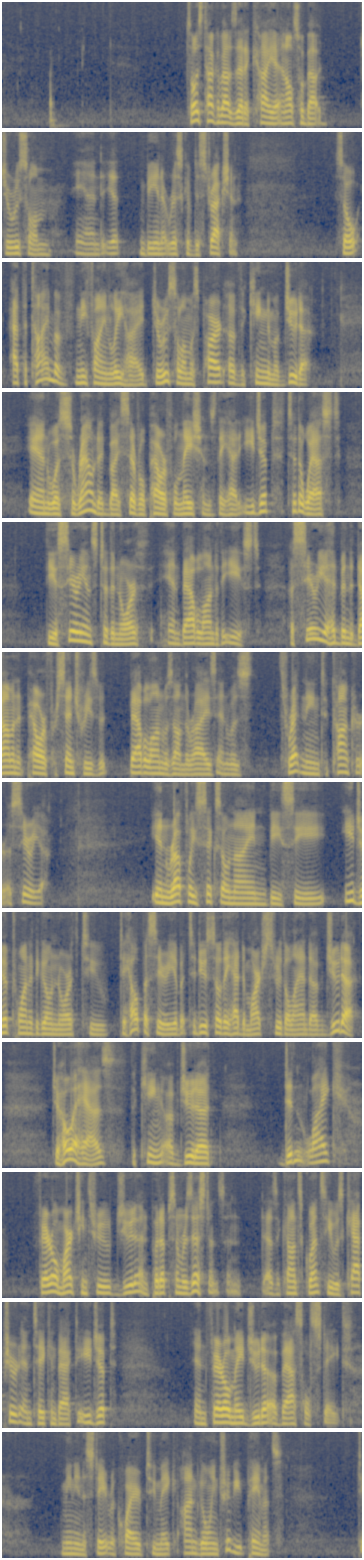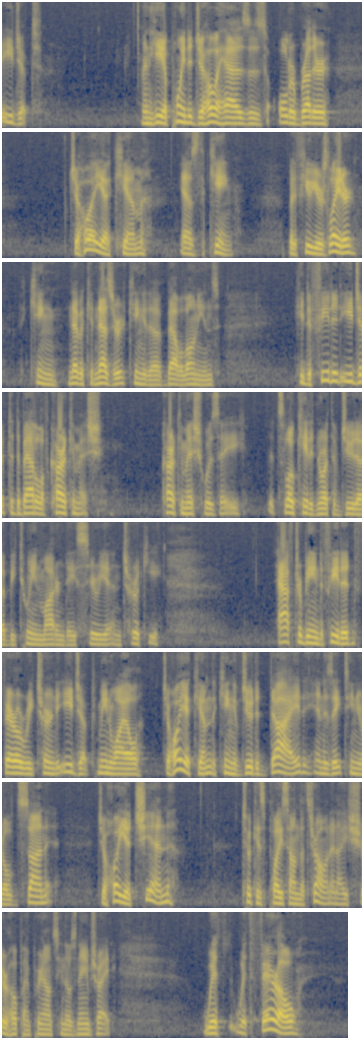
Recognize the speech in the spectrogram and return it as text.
So let's talk about Zedekiah and also about Jerusalem and it being at risk of destruction. So at the time of Nephi and Lehi, Jerusalem was part of the kingdom of Judah and was surrounded by several powerful nations. They had Egypt to the west, the Assyrians to the north, and Babylon to the east. Assyria had been the dominant power for centuries, but Babylon was on the rise and was threatening to conquer Assyria. In roughly 609 BC, Egypt wanted to go north to, to help Assyria, but to do so they had to march through the land of Judah. Jehoahaz, the king of Judah, didn't like Pharaoh marching through Judah and put up some resistance. And as a consequence, he was captured and taken back to Egypt. And Pharaoh made Judah a vassal state, meaning a state required to make ongoing tribute payments to Egypt. And he appointed Jehoahaz's older brother Jehoiakim as the king. But a few years later, King Nebuchadnezzar, king of the Babylonians, he defeated Egypt at the Battle of Carchemish. Carchemish was a it's located north of Judah between modern-day Syria and Turkey. After being defeated, Pharaoh returned to Egypt. Meanwhile, Jehoiakim, the king of Judah, died, and his 18-year-old son Jehoiachin took his place on the throne, and I sure hope I'm pronouncing those names right. With with Pharaoh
